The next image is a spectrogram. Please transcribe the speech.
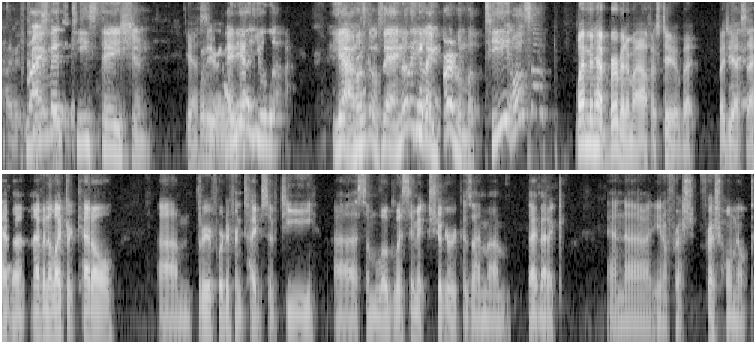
Private, Private station. tea station. Yes. What are you I know that you. Li- Yeah, I was gonna say I know that you like bourbon, but tea also. Well, I'm gonna have bourbon in my office too, but but yes, I have a I have an electric kettle, um, three or four different types of tea, uh, some low glycemic sugar because I'm um, diabetic, and uh, you know fresh fresh whole milk.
